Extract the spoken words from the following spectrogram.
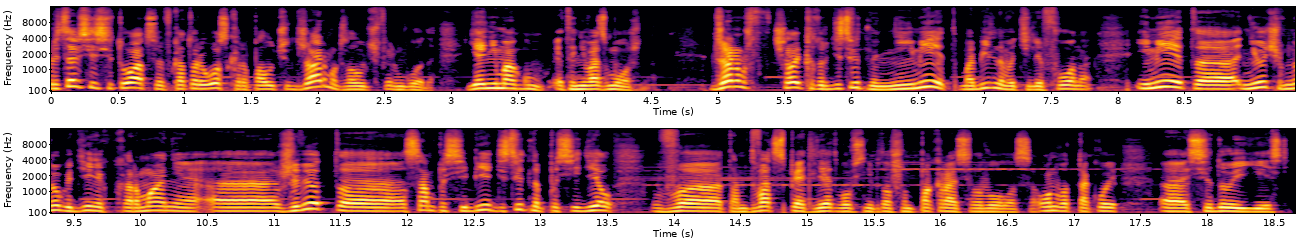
Представь себе ситуацию, в которой Оскара получит Джармуш за лучший фильм года. Я не могу, это невозможно. Джармуш человек, который действительно не имеет мобильного телефона, имеет э, не очень много денег в кармане, э, живет э, сам по себе, действительно посидел в там 25 лет, вовсе не потому, что он покрасил волосы. Он вот такой э, седой и есть.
